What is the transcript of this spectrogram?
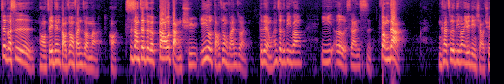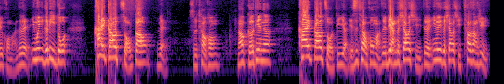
这个是、哦、这边倒状反转嘛？好、哦，事实上在这个高档区也有倒状反转，对不对？我看这个地方一二三四放大，你看这个地方有点小缺口嘛，对不对？因为一个利多开高走高，对不对？是不是跳空？然后隔天呢开高走低啊，也是跳空嘛。所以两个消息，对，因为一个消息跳上去，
